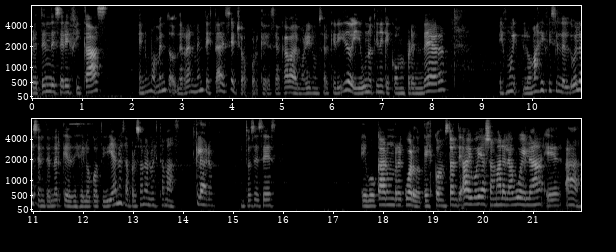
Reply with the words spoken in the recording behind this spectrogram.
pretende ser eficaz en un momento donde realmente está deshecho, porque se acaba de morir un ser querido y uno tiene que comprender. Es muy, lo más difícil del duelo es entender que desde lo cotidiano esa persona no está más. Claro. Entonces es evocar un recuerdo que es constante, ay, voy a llamar a la abuela, ah,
